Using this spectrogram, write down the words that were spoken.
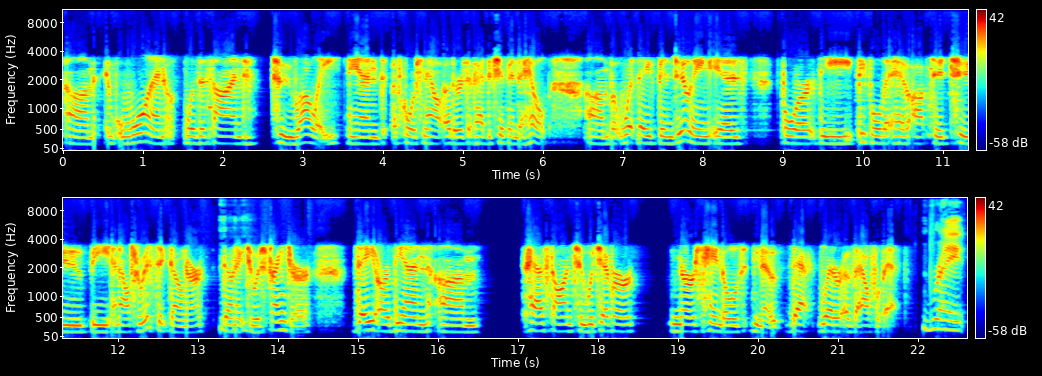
Um, one was assigned to Raleigh, and of course now others have had to chip in to help. Um, but what they've been doing is for the people that have opted to be an altruistic donor, donate to a stranger, they are then um, passed on to whichever nurse handles, you know, that letter of the alphabet. Right.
